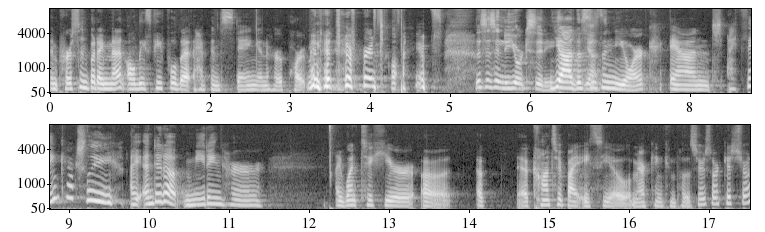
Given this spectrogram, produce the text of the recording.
in person, but I met all these people that had been staying in her apartment at different times. This is in New York City. Yeah, this Yeah. is in New York, and I think actually I ended up meeting her. I went to hear a, a, a concert by ACO, American Composers Orchestra,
